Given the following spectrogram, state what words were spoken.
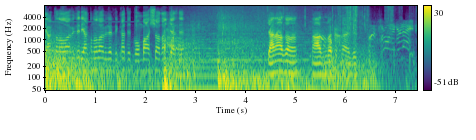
Yakın olabilir, yakın olabilir. Dikkat et bomba aşağıdan geldi. Can az onun. Nazım dokunsa ölecek. I'm throwing a grenade.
